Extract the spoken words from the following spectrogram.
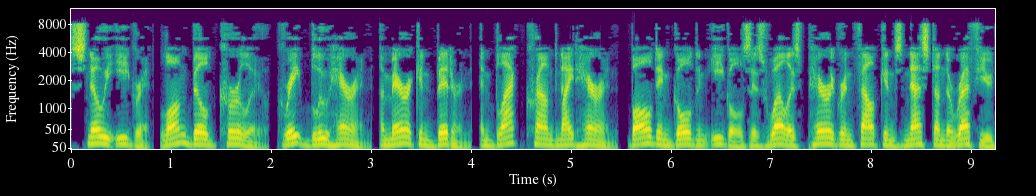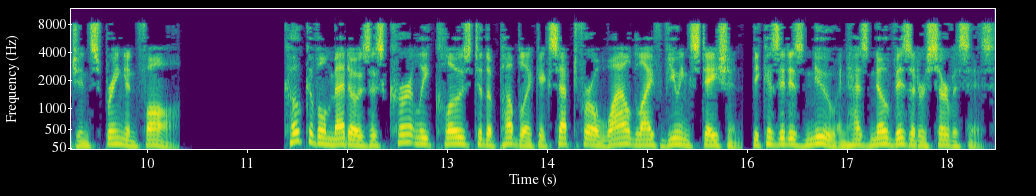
snowy egret, long-billed curlew, great blue heron, American bittern, and black-crowned night heron, bald and golden eagles as well as peregrine falcons nest on the refuge in spring and fall. Cokeville Meadows is currently closed to the public except for a wildlife viewing station, because it is new and has no visitor services.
